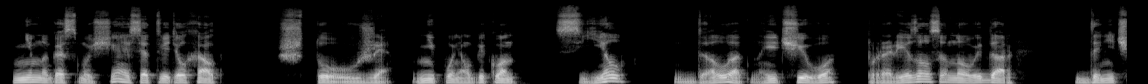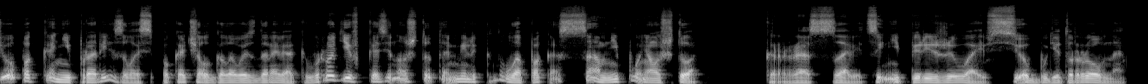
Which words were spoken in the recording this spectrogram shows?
– немного смущаясь, ответил Халк. «Что уже?» – не понял Бекон. «Съел?» «Да ладно, и чего?» Прорезался новый дар. «Да ничего пока не прорезалось», – покачал головой здоровяк. «Вроде в казино что-то мелькнуло, пока сам не понял, что». «Красавец, и не переживай, все будет ровно».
